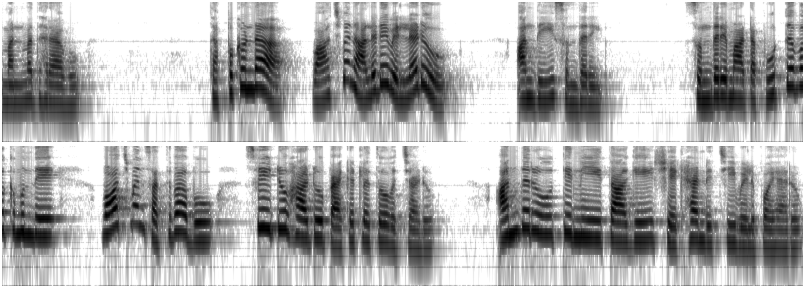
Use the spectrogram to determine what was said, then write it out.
మన్మధరావు. తప్పకుండా వాచ్మెన్ ఆల్రెడీ వెళ్ళాడు అంది సుందరి. సుందరి మాట పూర్తవ్వకముందే వాచ్మెన్ సత్యబాబు స్వీటు హాటు ప్యాకెట్లతో వచ్చాడు. అందరూ తిని తాగి షేక్ హ్యాండ్ ఇచ్చి వెళ్ళిపోయారు.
